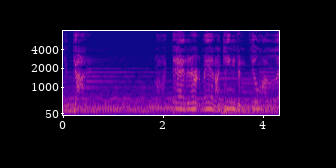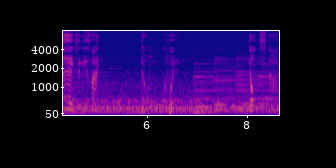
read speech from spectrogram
You got it. I'm like, Dad, it hurt. Man, I can't even feel my legs. And he's like, Don't quit. Don't stop.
